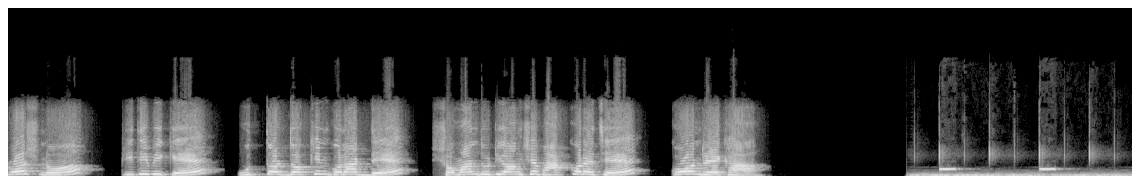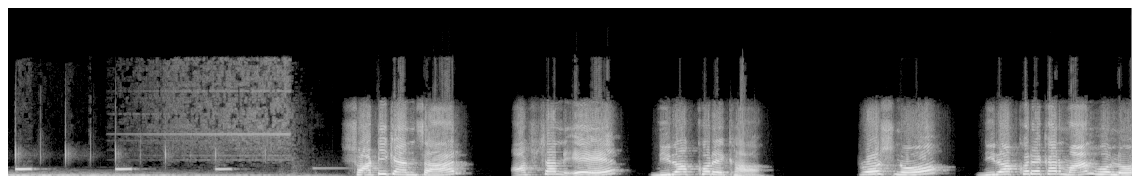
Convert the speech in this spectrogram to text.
প্রশ্ন, পৃথিবীকে উত্তর, দক্ষিণ গোলার্ধে সমান দুটি অংশে ভাগ করেছে কোন রেখা? সঠিক অ্যান্সার অপশন এ, নিরক্ষরেখা। প্রশ্ন, নিরক্ষরেখার মান হলো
